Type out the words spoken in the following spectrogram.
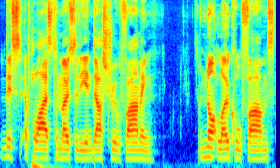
this applies to most of the industrial farming, not local farms.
